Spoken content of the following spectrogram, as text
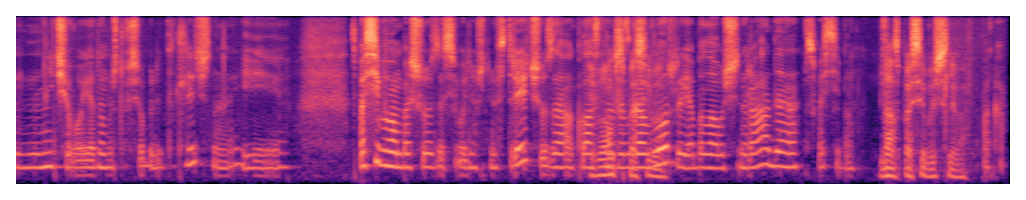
ничего, я думаю, что все будет отлично. И спасибо вам большое за сегодняшнюю встречу, за классный разговор. Спасибо. Я была очень рада. Спасибо. Да, спасибо, счастливо. Пока.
